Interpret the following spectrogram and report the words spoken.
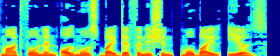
smartphone and almost by definition, mobile, ears.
